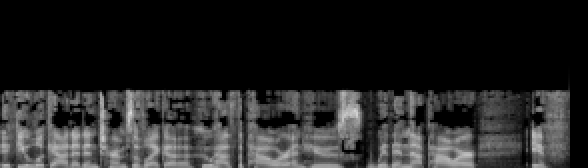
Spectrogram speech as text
if you look at it in terms of like a who has the power and who's within that power, if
